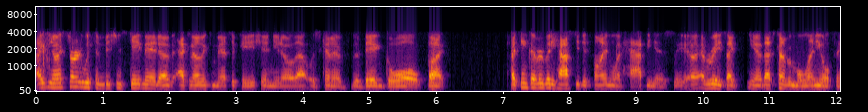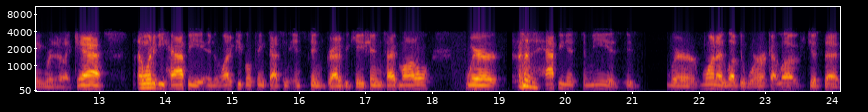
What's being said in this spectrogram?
I, you know I started with the mission statement of economic emancipation. You know that was kind of the big goal, but I think everybody has to define what happiness. Everybody's like, you know, that's kind of a millennial thing where they're like, yeah, I want to be happy, and a lot of people think that's an instant gratification type model, where happiness to me is is where one I love to work. I love just the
